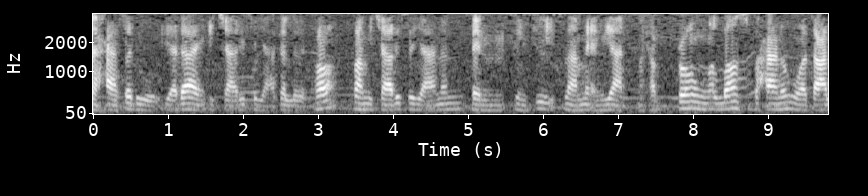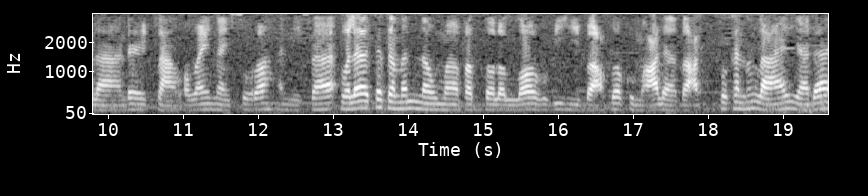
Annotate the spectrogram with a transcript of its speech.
ตะฮาสดูอย่าได้อิจฉาริษยากันเลย เพราะความอิจฉาริษยานั้นเป็นสิ่งที่อิสลามไม่อนุญาตนะครับ พระองค์อัลลอฮฺ سبحانه และ تعالى ได้กล่าวเอาไว้ในสุราะห์อันนิสา ولا تتمنوا ما فضل الله به بعضكم على بعض พวกท่านทั้งหลายอย่าได้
